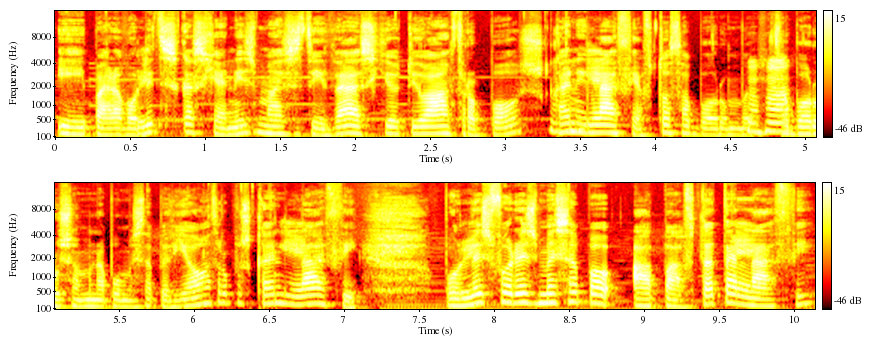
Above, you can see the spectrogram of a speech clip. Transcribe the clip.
Η παραβολή της Κασιανής μας διδάσκει ότι ο ανθρωπος κάνει λάθη. Αυτό θα, μπορούμε, θα μπορούσαμε να πούμε στα παιδιά. Ο άνθρωπος κάνει λάθη. Πολλές φορές μέσα από, από αυτά τα λάθη,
